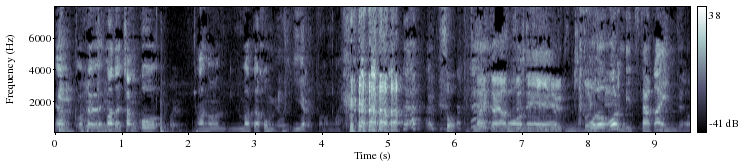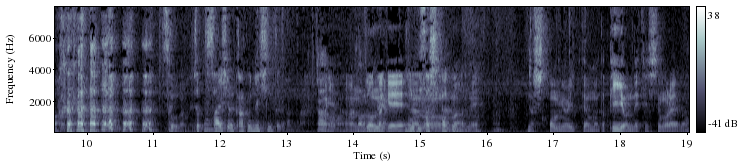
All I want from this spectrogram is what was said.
いや俺まだちゃんこあのまた本名言いやがったなお前。そう。毎回安もう定してね子供率高いんだよ。そうだね。ちょっと最初に確認しんといかんな。ああのどんだけ指差し確認。あのまあねよし。本名言ってもまたピーヨンで消してもらえばね、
